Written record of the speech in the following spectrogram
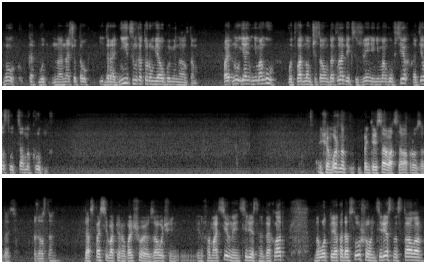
ну, как вот на, насчет того, и Дородницын, которым я упоминал там. Поэтому ну, я не могу вот в одном часовом докладе, к сожалению, не могу всех, хотелось вот самых крупных. Еще можно поинтересоваться, да, вопрос задать? Пожалуйста. Да, спасибо, во-первых, большое за очень информативный, интересный доклад. Но вот я когда слушал, интересно стало,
